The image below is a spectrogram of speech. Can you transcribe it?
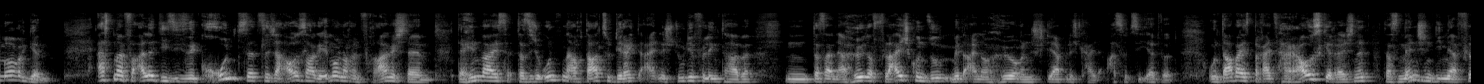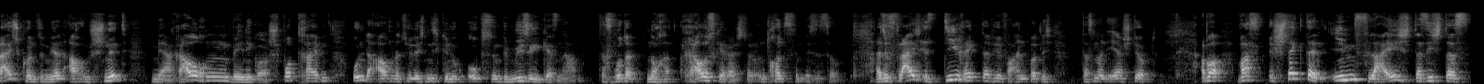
Morgen. Erstmal für alle die diese grundsätzliche Aussage immer noch in Frage stellen, der Hinweis dass ich unten auch dazu direkt eine Studie verlinkt habe, dass ein erhöhter Fleischkonsum mit einer höheren Sterblichkeit assoziiert wird. Und dabei ist bereits herausgerechnet dass Menschen die mehr Fleisch konsumieren auch im Schnitt mehr rauchen, weniger Sport treiben und auch natürlich nicht genug Obst und Gemüse gegessen haben. Das wurde noch rausgerechnet und trotzdem ist es so. Also Fleisch ist direkt dafür verantwortlich dass man eher stirbt. Aber was steckt denn im Fleisch dass sich das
